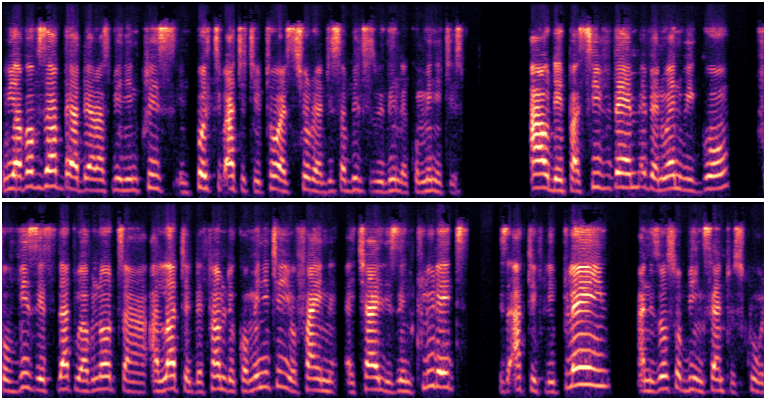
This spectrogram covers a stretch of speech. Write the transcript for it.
we have observed that there has been increase in positive attitude towards children with disabilities within the communities. How they perceive them, even when we go for visits that we have not uh, alerted the family community, you find a child is included, is actively playing, and is also being sent to school.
